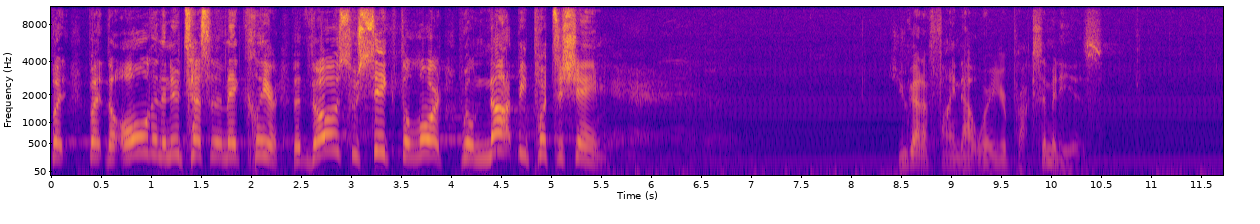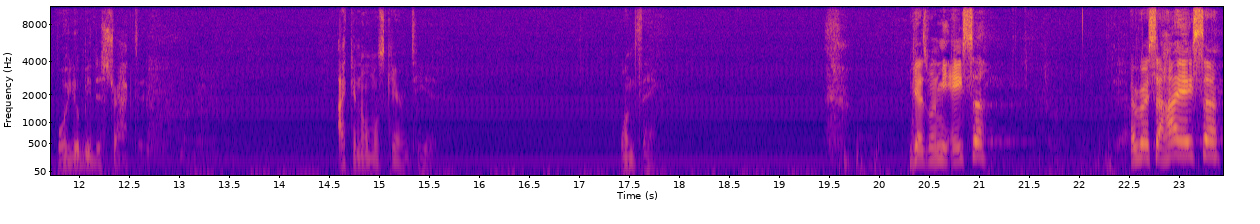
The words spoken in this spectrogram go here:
But, but the Old and the New Testament make clear that those who seek the Lord will not be put to shame. You got to find out where your proximity is, or you'll be distracted. I can almost guarantee it. One thing. You guys want to meet Asa? Everybody say hi, Asa.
